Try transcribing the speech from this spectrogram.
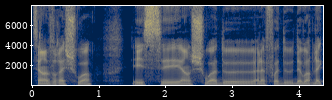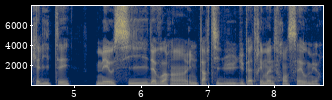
C'est un vrai choix et c'est un choix de, à la fois d'avoir de, de la qualité, mais aussi d'avoir une partie du, patrimoine français au mur.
